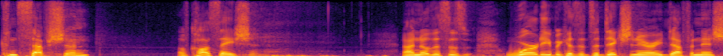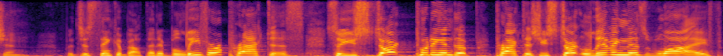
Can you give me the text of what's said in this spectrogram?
conception of causation. Now, I know this is wordy because it's a dictionary definition. But just think about that a belief or a practice. So you start putting into practice, you start living this life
